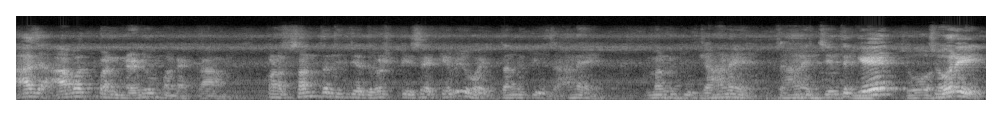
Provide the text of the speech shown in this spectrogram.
આજ આવત પણ નડ્યું મને કામ. પણ સંતની જે દ્રષ્ટિ છે કેવી હોય? તન કી જાણે મન કી જાણે જાણે ચિત્ત કે ચોરી.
